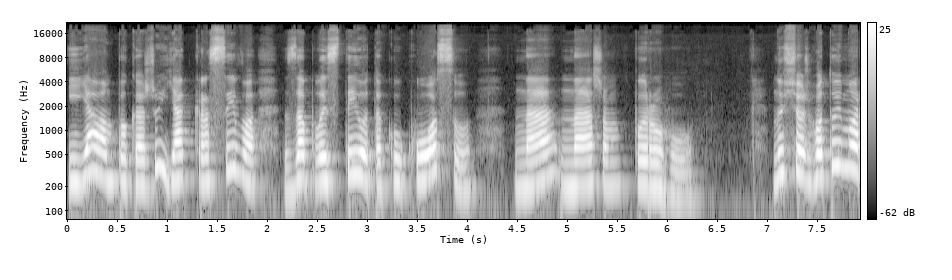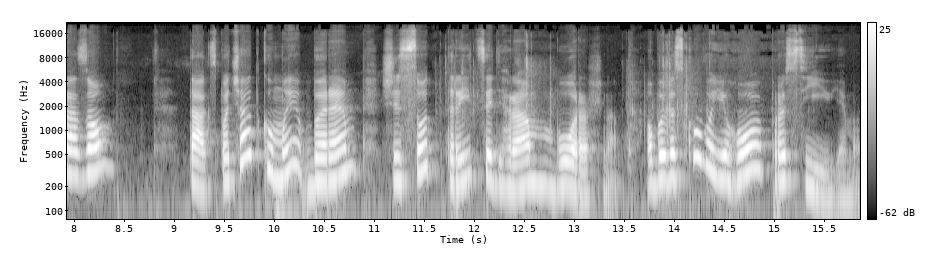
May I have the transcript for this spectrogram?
І я вам покажу, як красиво заплести отаку косу на нашому пирогу. Ну що ж, готуємо разом. Так, спочатку ми беремо 630 грам борошна. Обов'язково його просіюємо.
